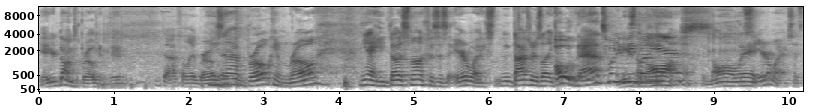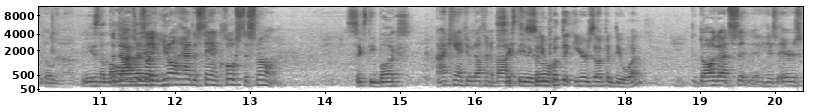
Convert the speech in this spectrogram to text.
Yeah, your dog's broken, dude. Definitely broken. He's not broken, bro. Yeah, he does smell because his earwax. The doctor's like, Oh, that's what you He needs mean the by gnaw. ears? The gnaw it's away. the earwax that's building up. He needs the The doctor's away. like, you don't have to stand close to smell him. Sixty bucks. I can't do nothing about 60 it. to So go. you put the ears up and do what? The dog got sit- his ears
